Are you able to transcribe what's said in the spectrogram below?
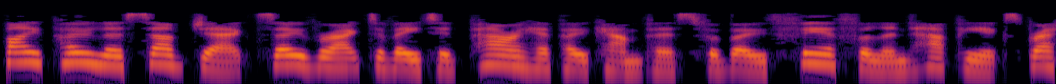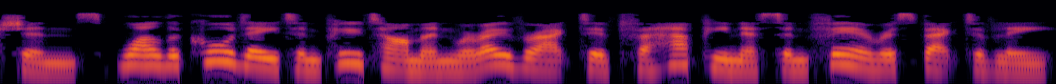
Bipolar subjects overactivated parahippocampus for both fearful and happy expressions, while the caudate and putamen were overactive for happiness and fear respectively.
